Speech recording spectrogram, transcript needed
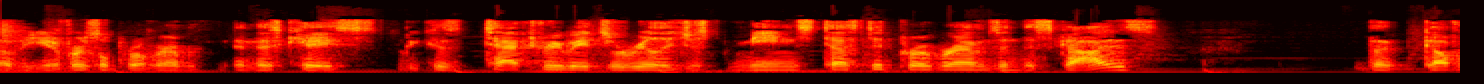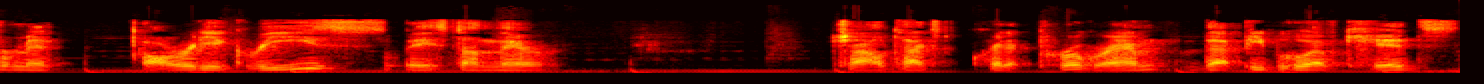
of a universal program in this case, because tax rebates are really just means tested programs in disguise. The government already agrees based on their child tax credit program that people who have kids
